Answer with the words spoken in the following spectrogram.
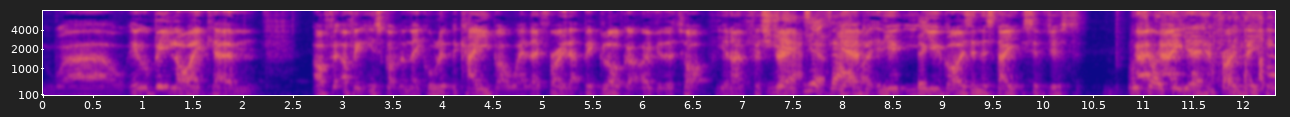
Wow. It would be like, um, I, th- I think in Scotland they call it the caber, where they throw that big logger over the top, you know, for strength. Yes, Yeah. exactly. Yeah, but you, you guys in the States have just. We throw people. Yeah, throw people.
